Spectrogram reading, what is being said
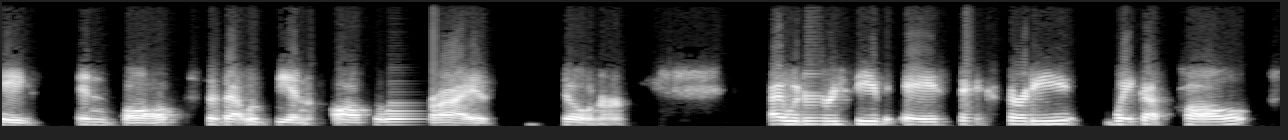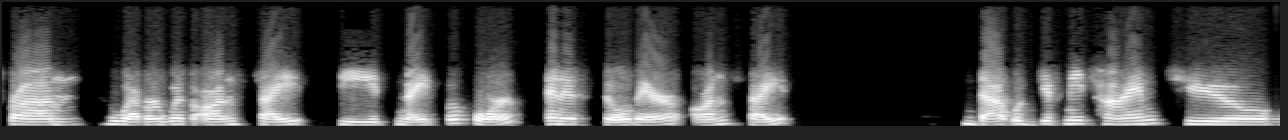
case involved. So that would be an authorized donor. I would receive a 6:30 wake up call from whoever was on site the night before and is still there on site. That would give me time to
